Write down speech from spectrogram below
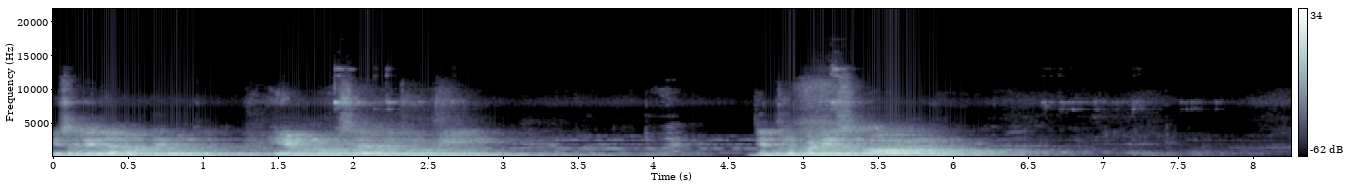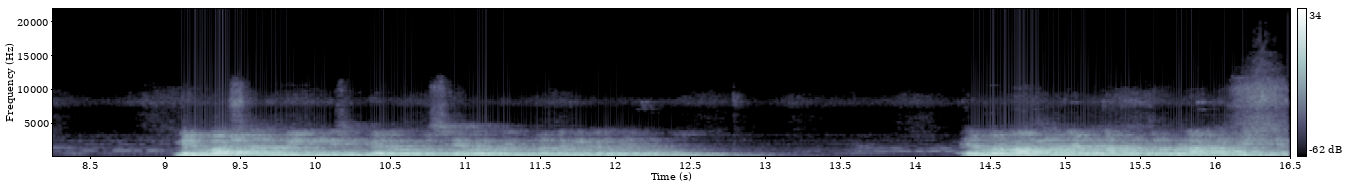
ਪਿਛਲੇ ਜਨਮ ਦੇ ਵਿੱਚ ਹੇਮਕੁੰਟ ਸਾਹਿਬ ਦੀ ਝੋਟੀ ਜਿੱਥੇ ਬੜੇ ਸਵਾਲ ਮੇਰੇ ਪਾਸ਼ਾ ਨੂੰ ਬੇਨਤੀ ਸੀ ਕਰੋ ਤਪੱਸਿਆ ਕਰਦੇ ਨੇ ਬੰਦਗੀ ਕਰਦੇ ਨੇ। ਫਿਰ ਪਰਮਾਤਮਾ ਨੇ ਆਪਣਾ ਪੁੱਤਰ ਬਣਾ ਕੇ ਭੇਜਿਆ।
